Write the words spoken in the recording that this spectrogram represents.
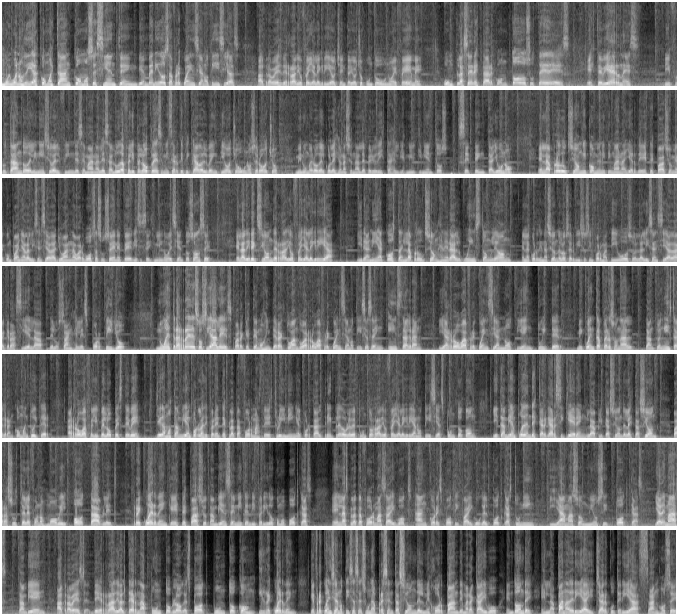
Muy buenos días, ¿cómo están? ¿Cómo se sienten? Bienvenidos a Frecuencia Noticias a través de Radio Fe y Alegría 88.1 FM. Un placer estar con todos ustedes este viernes disfrutando del inicio del fin de semana. Les saluda Felipe López, mi certificado el 28108, mi número del Colegio Nacional de Periodistas el 10571. En la producción y community manager de este espacio me acompaña la licenciada Joanna Barbosa, su CNP 16911. En la dirección de Radio Fe y Alegría, Iranía Costa. En la producción general, Winston León. En la coordinación de los servicios informativos, la licenciada Graciela de Los Ángeles Portillo. Nuestras redes sociales para que estemos interactuando, arroba frecuencia noticias en Instagram y arroba frecuencia noti en Twitter. Mi cuenta personal, tanto en Instagram como en Twitter, arroba Felipe López TV. Llegamos también por las diferentes plataformas de streaming, el portal www.radiofeyalegrianoticias.com y también pueden descargar si quieren la aplicación de la estación para sus teléfonos móvil o tablet. Recuerden que este espacio también se emite en diferido como podcast en las plataformas iVoox, Anchor, Spotify, Google Podcast Tuning y Amazon Music Podcast. Y además, también a través de radioalterna.blogspot.com. Y recuerden que Frecuencia Noticias es una presentación del mejor pan de Maracaibo. ¿En dónde? En la panadería y charcutería San José.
